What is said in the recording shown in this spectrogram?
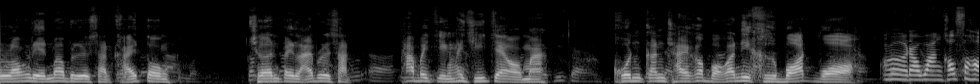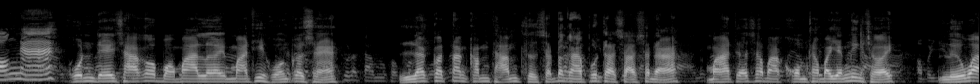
นร้องเรียนว่าบริษัทขายตรง เชิญไปหลายบริษัท ถ้าไม่จริงให้ชี้แจงออกมา คนกัญชัยเขาบอกว่านี่คือบอสวอร์เออระวังเขาฟ้องนะคุณเดชาก็บอกมาเลยมาที่โหนกระแส แล้วก็ตั้งคำถามถึงสำนักงานพุทธศาสนา มหาเถรสมาคมทำไมยังนิ่งเฉย หรือว่า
